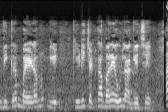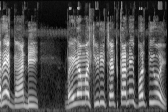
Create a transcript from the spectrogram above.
વિક્રમ બૈડામાં કીડી ચટકા ભરે એવું લાગે છે. અરે ગાંડી બૈડામાં ચીડી ચટકા નહીં ભરતી હોય.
